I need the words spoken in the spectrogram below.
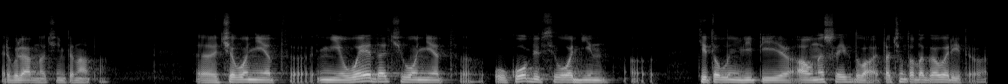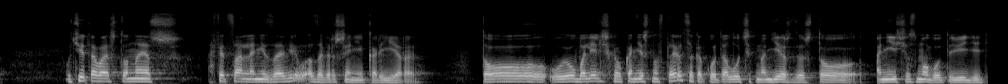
регулярного чемпионата. Э, чего нет э, ни у Эда, чего нет э, у Коби, всего один титул MVP, а у Нэша их два. Это о чем тогда говорит? Учитывая, что Нэш официально не заявил о завершении карьеры, то у его болельщиков, конечно, остается какой-то лучик надежды, что они еще смогут увидеть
